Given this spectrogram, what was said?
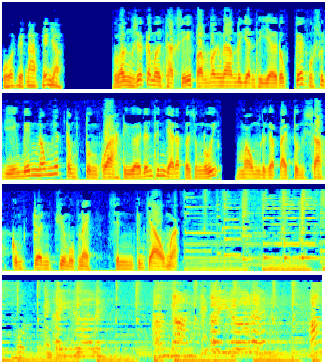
của Việt Nam hiện giờ. Vâng, rất cảm ơn Thạc sĩ Phạm Văn Nam đã dành thời giờ đúc kết một số diễn biến nóng nhất trong tuần qua để gửi đến thính giả đáp lời sông núi. Mong được gặp lại tuần sau cũng trên chuyên mục này. Xin kính chào ông ạ. Một cánh tay đưa lên, hàng ngàn cánh tay đưa lên, hàng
